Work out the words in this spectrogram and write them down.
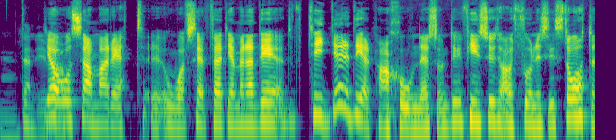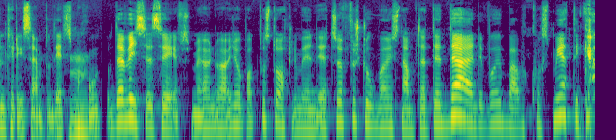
Ju Ja, bra. och samma rätt eh, oavsett. För att jag menar, det, tidigare delpensioner, som det finns ju, har funnits i staten till exempel, delpension. Och där visade det sig, eftersom jag nu har jobbat på statlig myndighet, så förstod man ju snabbt att det där, det var ju bara kosmetika.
